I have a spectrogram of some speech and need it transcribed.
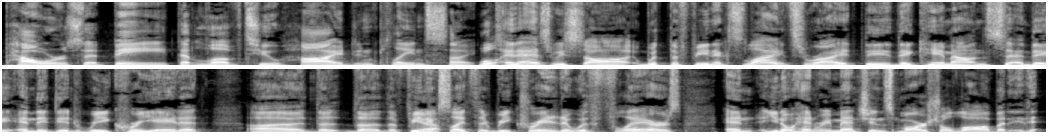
powers that be that love to hide in plain sight. Well, and as we saw with the Phoenix Lights, right? They they came out and said they and they did recreate it. Uh, the the the Phoenix Yep. Lights they recreated it with flares. And you know, Henry mentions martial law, but it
